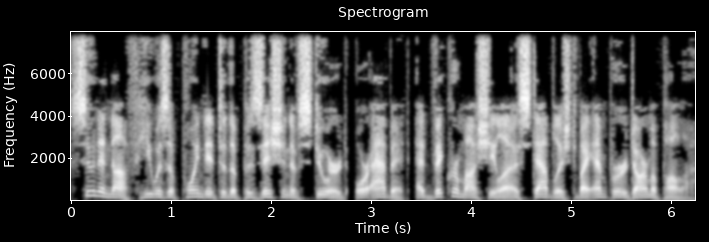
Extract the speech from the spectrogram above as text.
Soon enough he was appointed to the position of steward, or abbot, at Vikramashila established by Emperor Dharmapala.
